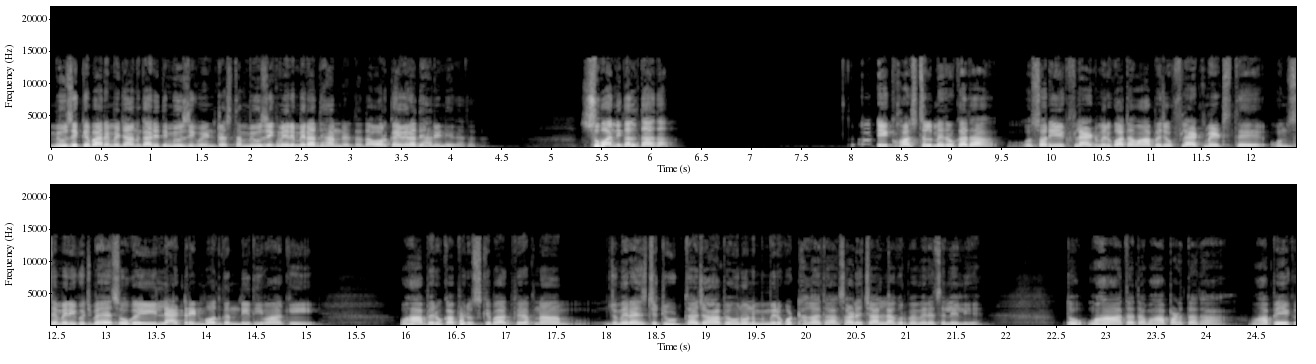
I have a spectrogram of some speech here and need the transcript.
म्यूज़िक के बारे में जानकारी थी म्यूज़िक में इंटरेस्ट था। म्यूज़िक में मेरा ध्यान रहता था और कहीं मेरा ध्यान ही नहीं रहता था। सुबह निकलता था एक हॉस्टल में रुका था, सॉरी, एक फ्लैट में रुका था, वहाँ पे जो फ्लैटमेट्स थे, उनसे मेरी कुछ बहस हो गई, लैटरिन बहुत गंदी थी वहाँ की। वहाँ पे रुका, फिर उसके बाद फिर अपना जो मेरा इंस्टीट्यूट था, जहाँ पे उन्होंने भी मेरे को ठगा था, साढ़े चार लाख रुपए मेरे से ले लिए। तो वहाँ आता था, वहाँ पढ़ता था, वहाँ पे एक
